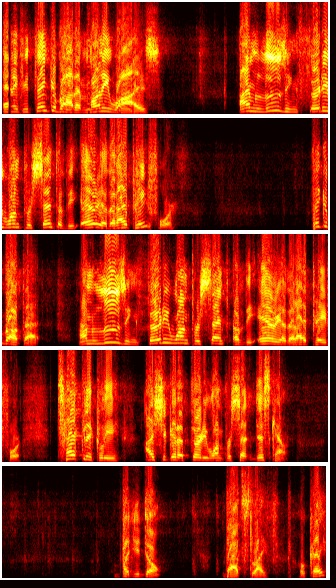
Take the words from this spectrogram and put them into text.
And if you think about it money-wise, I'm losing 31% of the area that I paid for. Think about that. I'm losing 31% of the area that I paid for. Technically, I should get a 31% discount. But you don't. That's life. Okay?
